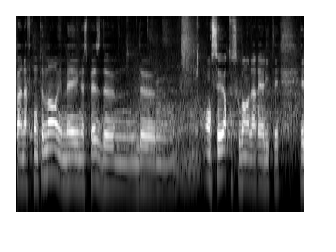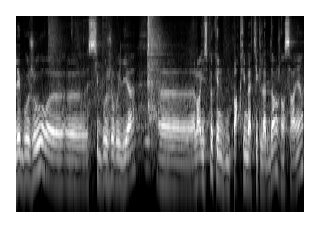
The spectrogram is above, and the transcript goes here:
pas un affrontement, mais une espèce de on se heurte souvent à la réalité. Et les beaux jours, euh, euh, si beaux jours il y a, euh, alors il se peut qu'il y ait une part climatique là-dedans, j'en sais rien,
